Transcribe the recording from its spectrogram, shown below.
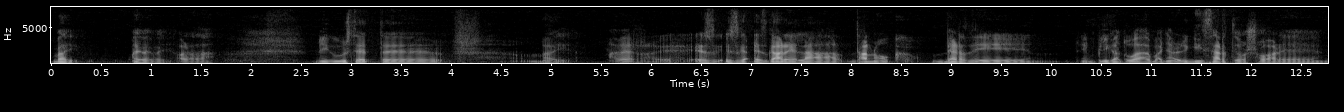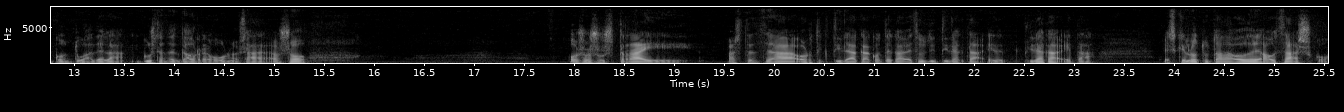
Bai, bai, bai, bai, hala da. Nik uste, eh, bai, a ber, eh, ez, ez, ez garela danok berdin implikatuak, baina hori gizarte osoaren kontua dela, ikusten dut gaur egun, osea, oso oso sustrai hasten zea hortik tiraka, koteka bezutik tiraka, e, tiraka eta eske lotuta daude gauza asko.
